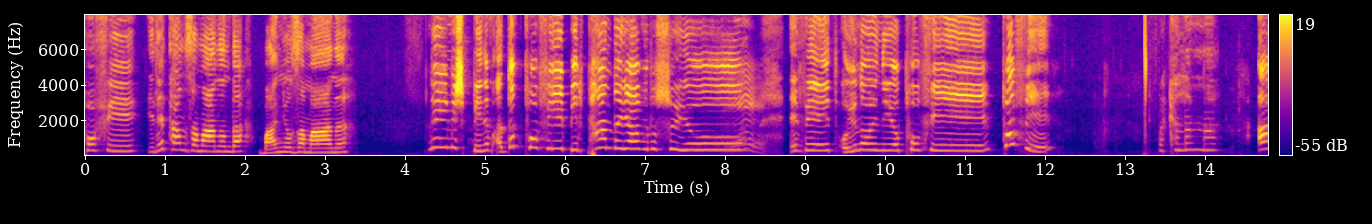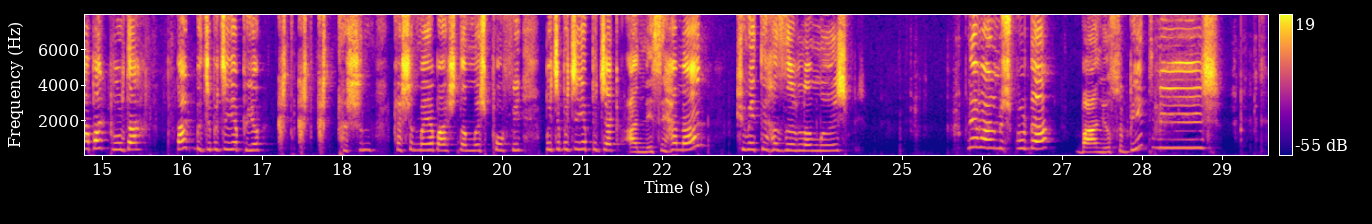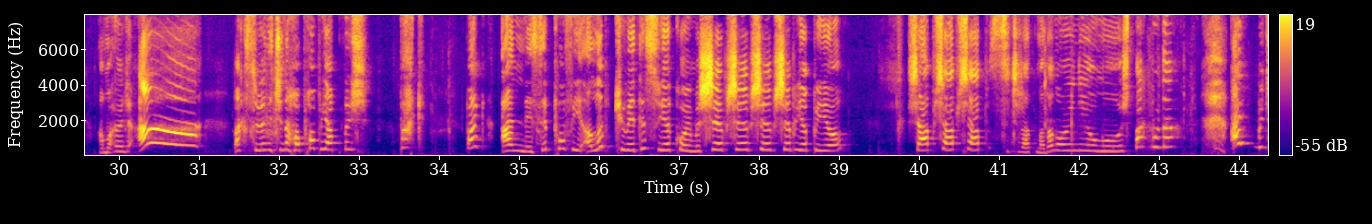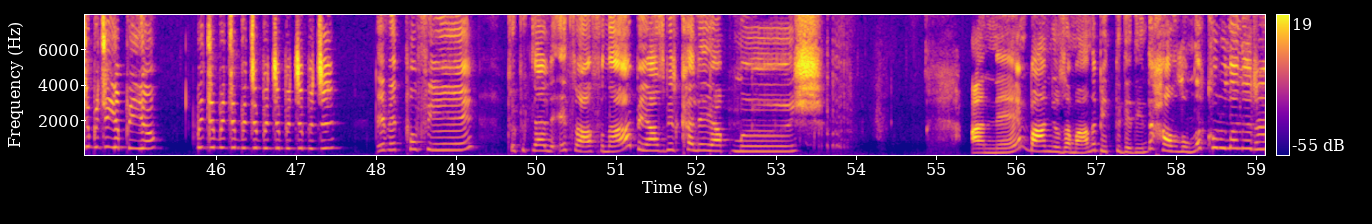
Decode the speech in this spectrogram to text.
Pofi ile tam zamanında banyo zamanı. Neymiş benim adım Pofi bir panda yavrusuyum. Evet oyun oynuyor Pofi. Pofi. Bakalım mı? Aa bak burada. Bak bıcı bıcı yapıyor. Kırt kırt kırt kaşın, kaşınmaya başlamış Pofi. Bıcı bıcı yapacak. Annesi hemen küveti hazırlamış. Ne varmış burada? Banyosu bitmiş. Ama önce aa bak suyun içine hop hop yapmış. Bak bak annesi Pofi'yi alıp küvete suya koymuş. Şıp şıp şıp şıp yapıyor. Şap şap şap sıçratmadan oynuyormuş. Bak burada. Ay bıcı bıcı yapıyor. Bıcı bıcı bıcı bıcı bıcı bıcı. Evet Pofi. Köpüklerle etrafına beyaz bir kale yapmış. Annem banyo zamanı bitti dediğinde havlumla kurulanırım.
